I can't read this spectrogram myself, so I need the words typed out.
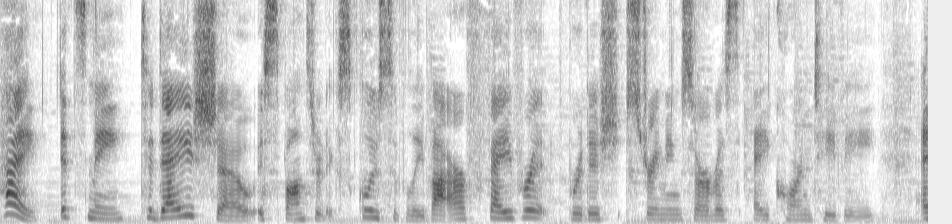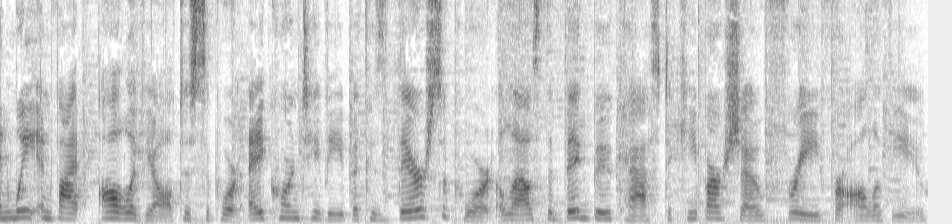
Hey, it's me. Today's show is sponsored exclusively by our favorite British streaming service, Acorn TV. And we invite all of y'all to support Acorn TV because their support allows the Big Boo cast to keep our show free for all of you.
